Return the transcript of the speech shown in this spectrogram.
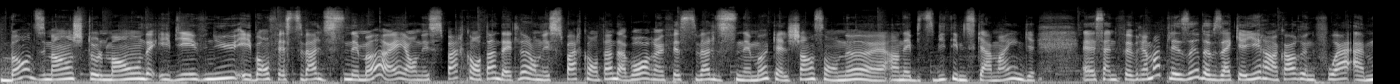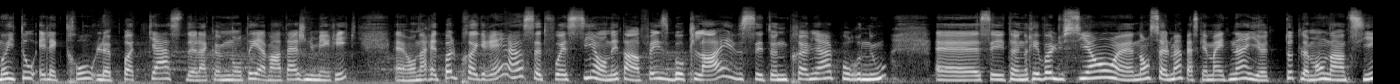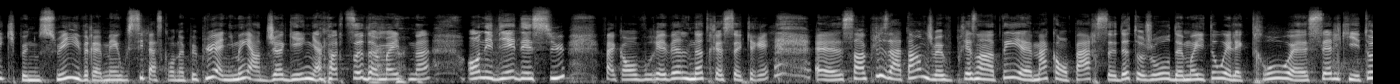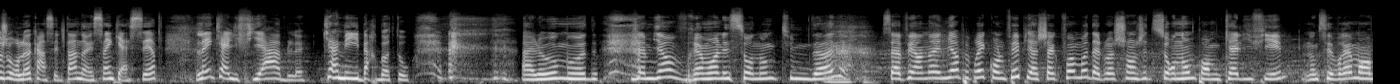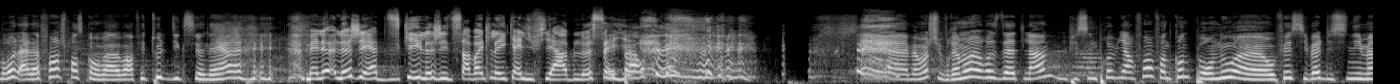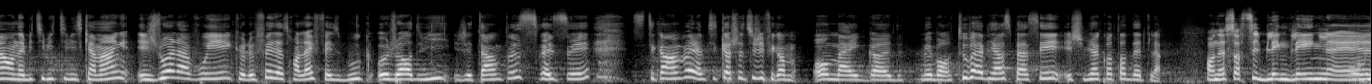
Bon dimanche tout le monde et bienvenue et bon festival du cinéma. on est super content d'être là, on est super content d'avoir un festival du cinéma. Quelle chance on a euh, en Abitibi-Témiscamingue. Euh, ça nous fait vraiment plaisir de vous accueillir encore une fois à Moito Electro, le podcast de la communauté Avantage numérique. Euh, on n'arrête pas le progrès. Hein. Cette fois-ci, on est en Facebook Live. C'est une première pour nous. C'est une révolution, non seulement parce que maintenant il y a tout le monde entier qui peut nous suivre, mais aussi parce qu'on ne peut plus animer en jogging à partir de maintenant. On est bien déçus. Fait qu'on vous révèle notre secret. Euh, sans plus attendre, je vais vous présenter euh, ma comparse de toujours de Mojito Electro, euh, celle qui est toujours là quand c'est le temps d'un 5 à 7, l'inqualifiable Camille Barboteau. Allô, Maude. J'aime bien vraiment les surnoms que tu me donnes. Ça fait un an et demi à peu près qu'on le fait, puis à chaque fois, Maude, elle doit changer de surnom pour me qualifier. Donc c'est vraiment drôle. À la fin, je pense qu'on va avoir fait tout le dictionnaire. Mais là, là j'ai abdiqué. Là, j'ai dit ça va être l'inqualifiable. Ça y est. Parfait. Euh, ben moi, je suis vraiment heureuse d'être là. Puis c'est une première fois, en fin de compte, pour nous euh, au Festival du cinéma en Abitibi-Témiscamingue. Et je dois l'avouer que le fait d'être en live Facebook aujourd'hui, j'étais un peu stressée. C'était quand même un peu la petite coche au-dessus. J'ai fait comme Oh my God. Mais bon, tout va bien se passer et je suis bien contente d'être là. On a sorti le bling bling,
